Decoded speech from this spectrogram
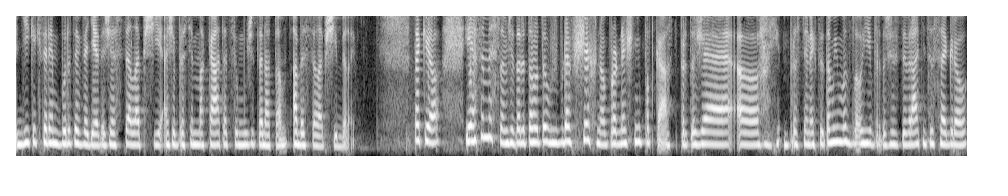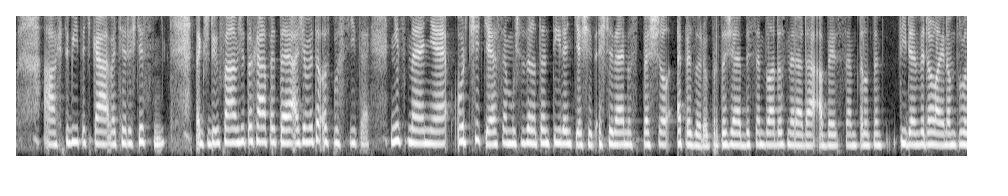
díky kterým budete vědět, že jste lepší a že prostě makáte, co můžete na tom, abyste lepší byli. Tak jo, já si myslím, že tady tohoto už bude všechno pro dnešní podcast, protože uh, prostě nechci to mít moc dlouhý, protože chci vrátit se segrou a chci být teďka večer štěstní. Takže doufám, že to chápete a že mi to odpustíte. Nicméně určitě se můžete na ten týden těšit ještě na jednu special epizodu, protože by jsem byla dost nerada, aby jsem ten týden vydala jenom tuhle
